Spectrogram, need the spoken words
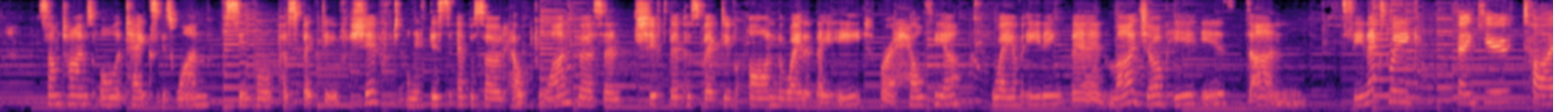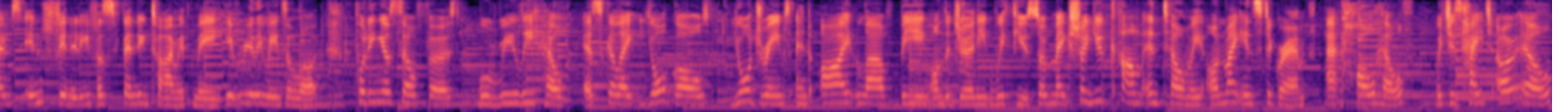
Sometimes all it takes is one simple perspective shift. And if this episode helped one person shift their perspective on the way that they eat for a healthier way of eating, then my job here is done. See you next week. Thank you times infinity for spending time with me. It really means a lot. Putting yourself first will really help escalate your goals, your dreams, and I love being on the journey with you. So make sure you come and tell me on my Instagram at Whole Health, which is H O L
